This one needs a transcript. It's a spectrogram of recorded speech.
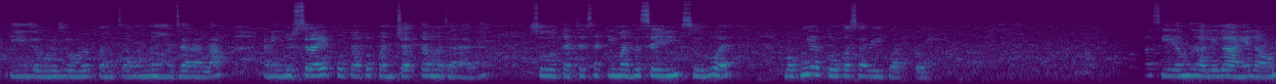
ती जवळजवळ पंचावन्न हजाराला आणि दुसरा एक होता तो पंच्याहत्तर हजाराला. सो त्याच्यासाठी माझं सेविंग सुरू आहे. बघूया तो कसा वीक वाटतो आहे सिरम झालेला आहे लावून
